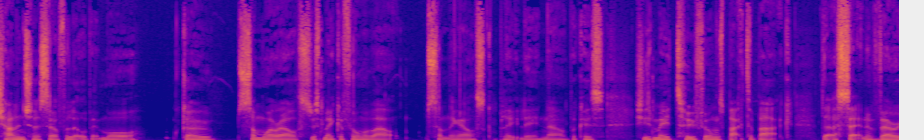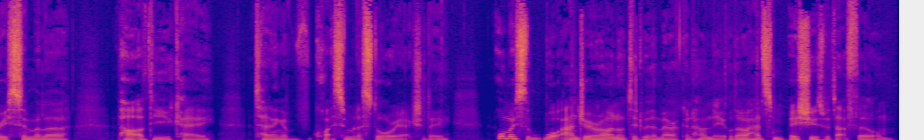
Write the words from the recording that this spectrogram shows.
challenge herself a little bit more, go somewhere else, just make a film about something else completely now because she's made two films back to back that are set in a very similar part of the UK, telling a quite similar story actually. Almost what Andrea Arnold did with American Honey, although I had some issues with that film.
